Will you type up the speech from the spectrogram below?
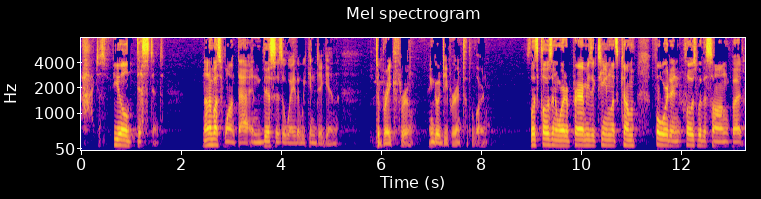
Ah, I just feel distant. None of us want that, and this is a way that we can dig in to break through and go deeper into the Lord. So let's close in a word of prayer. Music team, let's come forward and close with a song, but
